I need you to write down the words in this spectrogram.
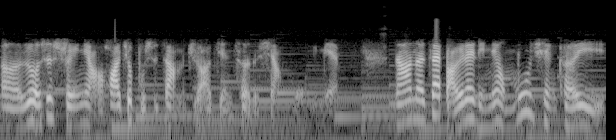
呃，如果是水鸟的话，就不是在我们主要监测的项目里面。然后呢，在保育类里面，我们目前可以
